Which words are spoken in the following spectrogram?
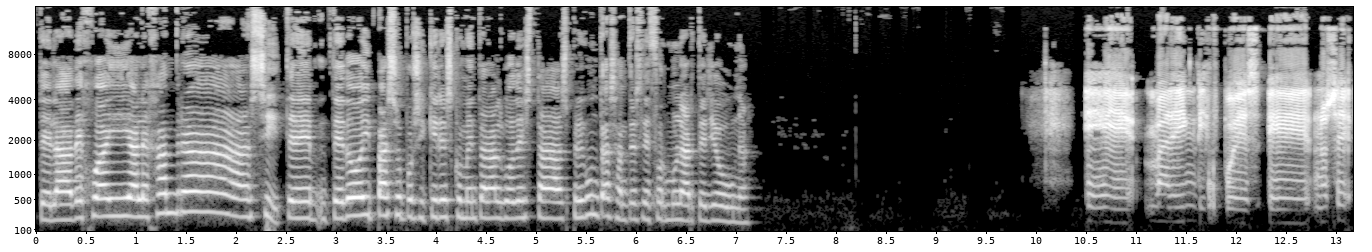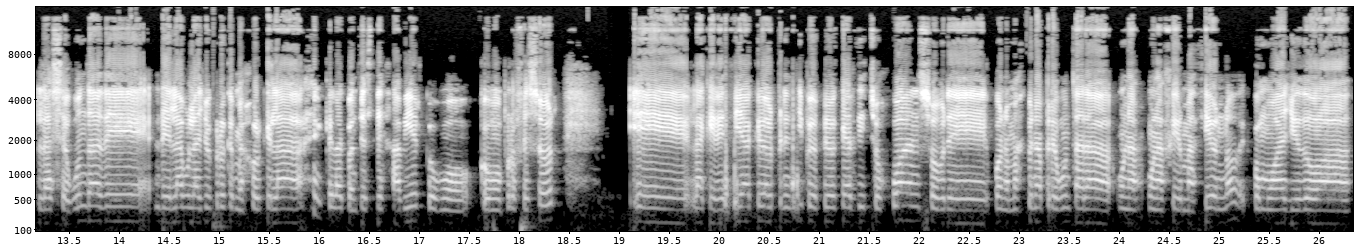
te la dejo ahí, Alejandra. Sí, te, doy paso por si quieres comentar algo de estas preguntas antes de formularte yo una. Eh, vale, Ingrid, pues eh, no sé, la segunda de, del aula yo creo que mejor que la, que la conteste Javier como, como profesor. Eh, la que decía que al principio, creo que has dicho Juan, sobre, bueno, más que una pregunta era una, una afirmación, ¿no? De cómo ayudó a,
